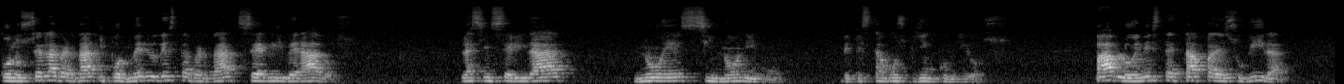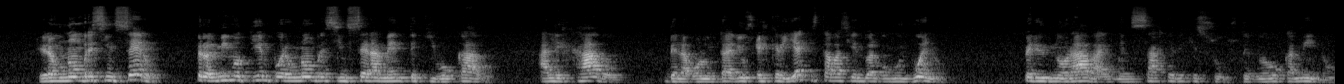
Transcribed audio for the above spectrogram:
conocer la verdad y por medio de esta verdad ser liberados. La sinceridad no es sinónimo de que estamos bien con Dios. Pablo en esta etapa de su vida era un hombre sincero, pero al mismo tiempo era un hombre sinceramente equivocado, alejado de la voluntad de Dios. Él creía que estaba haciendo algo muy bueno, pero ignoraba el mensaje de Jesús del nuevo camino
